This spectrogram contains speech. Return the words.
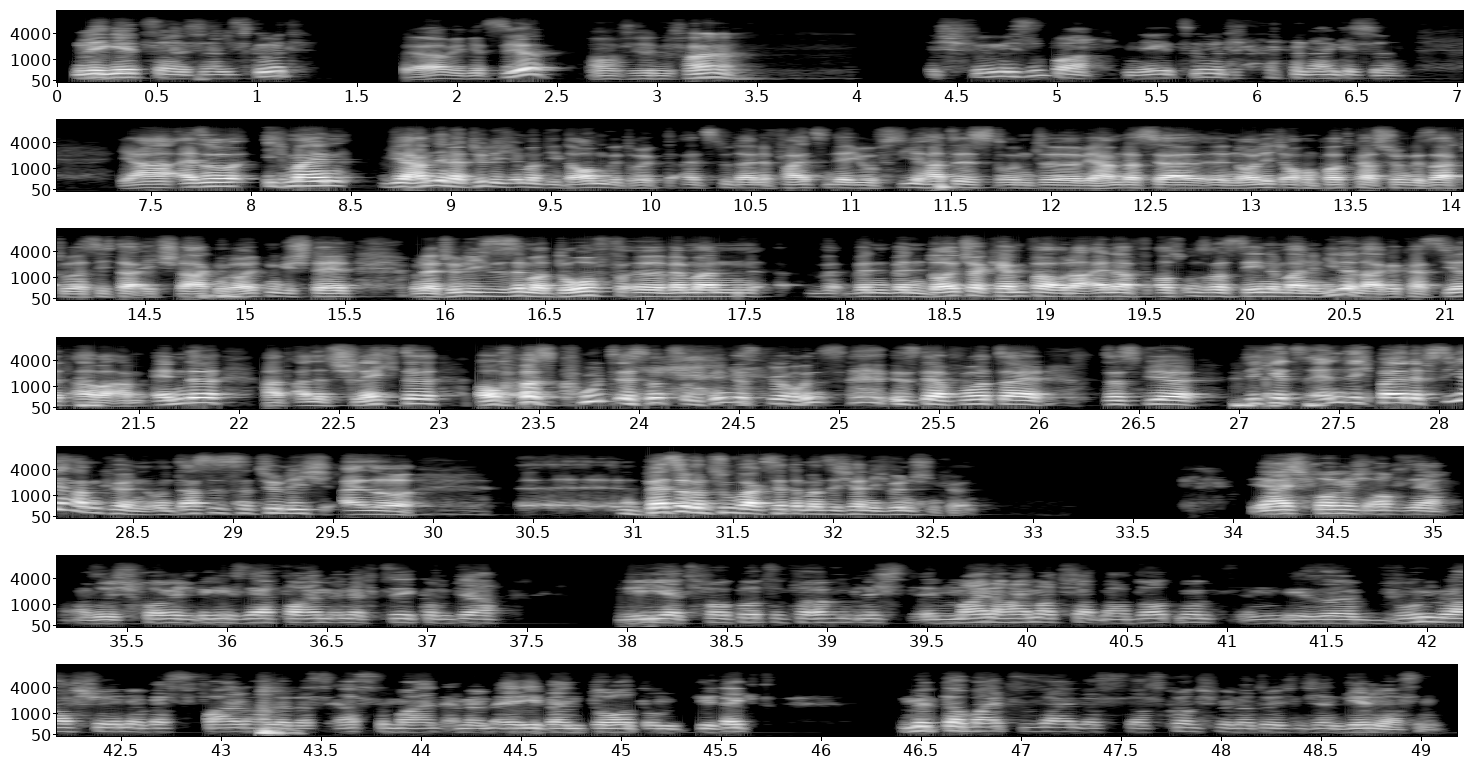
Wie geht's euch? Alles gut? Ja, wie geht's dir? Auf jeden Fall. Ich fühle mich super. Mir geht's gut. Dankeschön. Ja, also ich meine, wir haben dir natürlich immer die Daumen gedrückt, als du deine Fights in der UFC hattest. Und äh, wir haben das ja äh, neulich auch im Podcast schon gesagt, du hast dich da echt starken Leuten gestellt. Und natürlich ist es immer doof, äh, wenn man, wenn, wenn ein deutscher Kämpfer oder einer aus unserer Szene mal eine Niederlage kassiert, aber am Ende hat alles Schlechte auch was Gutes. Und zumindest für uns ist der Vorteil, dass wir dich jetzt endlich bei NFC haben können. Und das ist natürlich, also äh, einen besseren Zuwachs hätte man sich ja nicht wünschen können. Ja, ich freue mich auch sehr. Also ich freue mich wirklich sehr. Vor allem NFC kommt ja, wie jetzt vor kurzem veröffentlicht, in meine Heimatstadt nach Dortmund, in diese wunderschöne Westfalenhalle, das erste Mal ein MMA-Event dort und direkt mit dabei zu sein, das, das konnte ich mir natürlich nicht entgehen lassen.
